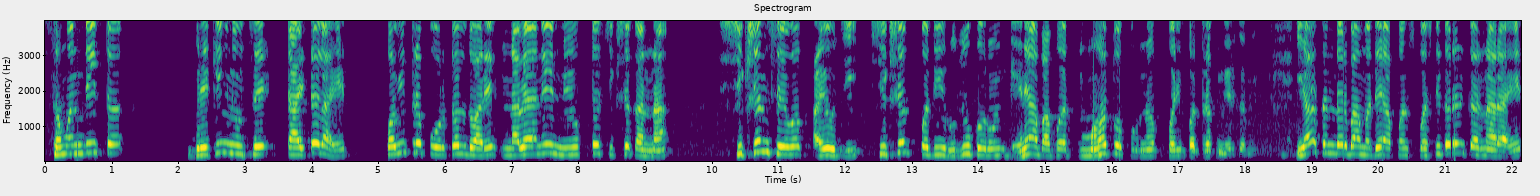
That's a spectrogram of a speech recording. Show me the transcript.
संबंधित ब्रेकिंग न्यूजचे टायटल आहेत पवित्र पोर्टलद्वारे नव्याने नियुक्त शिक्षकांना शिक्षण सेवक ऐवजी शिक्षक पदी रुजू करून घेण्याबाबत महत्त्वपूर्ण परिपत्रक निर्गमित. या संदर्भामध्ये आपण स्पष्टीकरण करणार आहेत.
